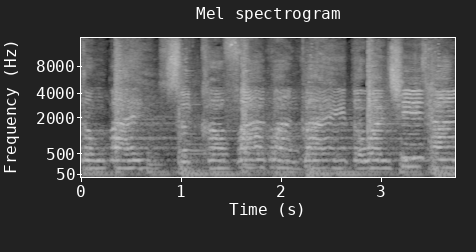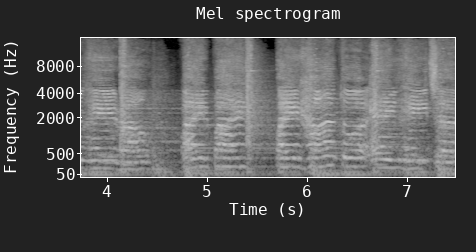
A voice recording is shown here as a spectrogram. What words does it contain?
ตรงไป สุดขอบฟ้ากว้างไกล ตะวันชี้ทางให้เรา ไปไป ไปหาตัวเองให้เจอ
